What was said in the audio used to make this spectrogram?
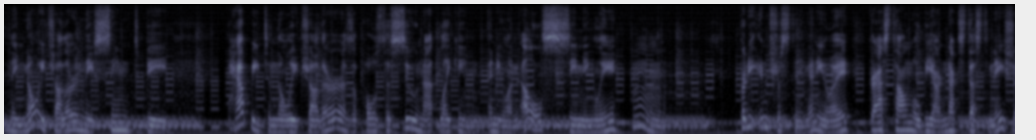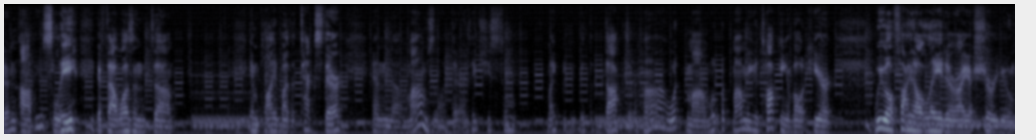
they know each other and they seem to be happy to know each other as opposed to Sue not liking anyone else, seemingly. Hmm. Pretty interesting. Anyway, Grasstown will be our next destination, obviously, if that wasn't uh, implied by the text there. And uh, Mom's not there. I think she's still might be with the doctor, huh? What mom? What, what mom are you talking about here? We will find out later, I assure you.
